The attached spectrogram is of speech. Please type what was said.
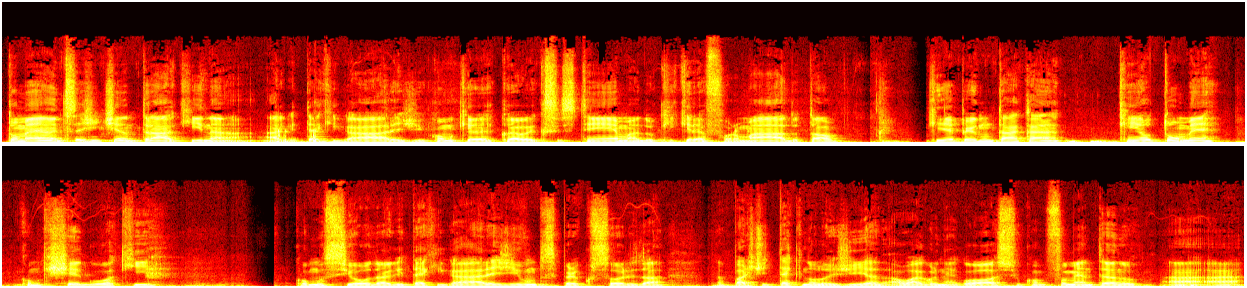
Tomé, antes da gente entrar aqui na Agtech Garage, como que é, qual é o ecossistema, do que, que ele é formado e tal, queria perguntar, cara, quem é o Tomé? Como que chegou aqui como CEO da Agtech Garage, um dos percussores da, da parte de tecnologia ao agronegócio, fomentando a, a,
